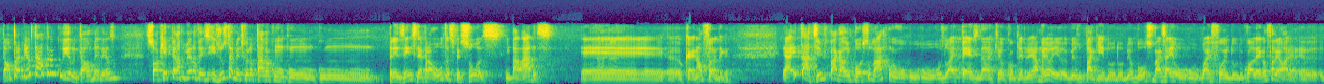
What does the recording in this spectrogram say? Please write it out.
Então, para mim, eu estava tranquilo, então, beleza. Só que pela primeira vez, e justamente quando eu estava com, com, com presentes né, para outras pessoas embaladas, é, eu caí na alfândega. E aí tá, tive que pagar o imposto lá, o, o, o do iPad da, que eu comprei para minha mãe, eu, eu, mesmo paguei do, do, meu bolso, mas aí o, o iPhone do, do, colega, eu falei, olha, eu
